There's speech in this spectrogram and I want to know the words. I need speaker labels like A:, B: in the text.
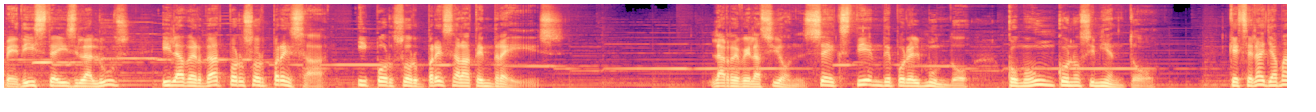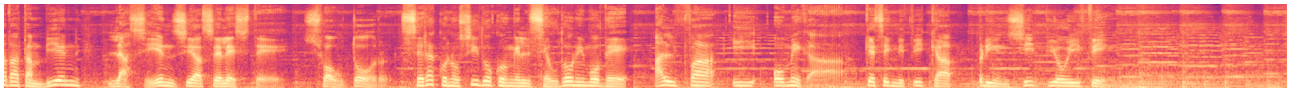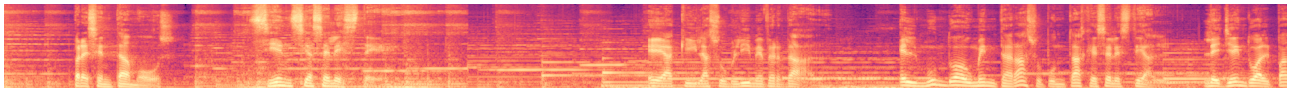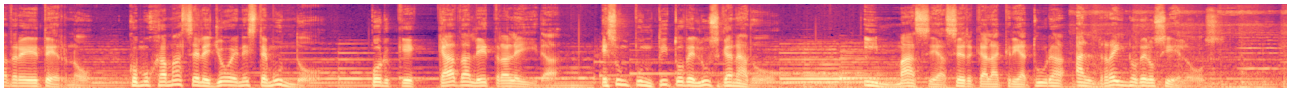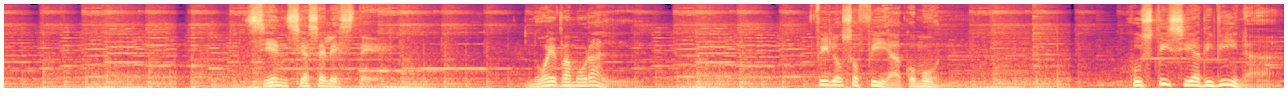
A: Pedisteis la luz y la verdad por sorpresa, y por sorpresa la tendréis. La revelación se extiende por el mundo como un conocimiento, que será llamada también la ciencia celeste. Su autor será conocido con el seudónimo de Alfa y Omega, que significa principio y fin. Presentamos Ciencia Celeste. He aquí la sublime verdad. El mundo aumentará su puntaje celestial, leyendo al Padre Eterno, como jamás se leyó en este mundo, porque cada letra leída es un puntito de luz ganado, y más se acerca la criatura al reino de los cielos. Ciencia Celeste. Nueva moral. Filosofía común justicia divina.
